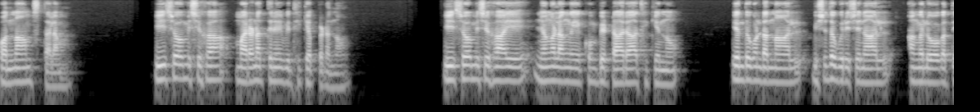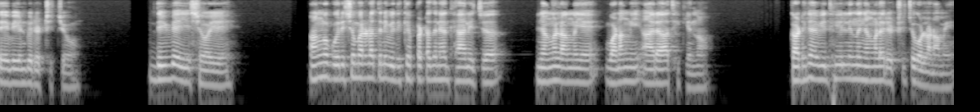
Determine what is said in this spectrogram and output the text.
ഒന്നാം സ്ഥലം. ഈശോ മിശിഹ മരണത്തിന് വിധിക്കപ്പെടുന്നു. ഈശോ മിശിഹായെ ഞങ്ങൾ അങ്ങേ കുമ്പിട്ട് ആരാധിക്കുന്നു. എന്തുകൊണ്ടെന്നാൽ വിശുദ്ധ കുരിശിനാൽ അങ്ങ് ലോകത്തെ വീണ്ടും രക്ഷിച്ചു. ദിവ്യ ഈശോയെ അങ്ങ് കുരിശുമരണത്തിന് വിധിക്കപ്പെട്ടതിനെ ധ്യാനിച്ച് ഞങ്ങൾ അങ്ങയെ വണങ്ങി ആരാധിക്കുന്നു. കഠിന വിധിയിൽ നിന്ന് ഞങ്ങളെ രക്ഷിച്ചു കൊള്ളണമേ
